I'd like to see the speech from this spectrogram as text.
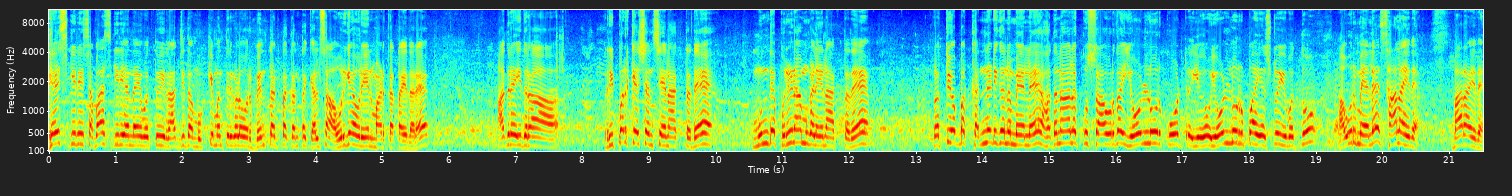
ಭೇಷ್ಗಿರಿ ಸಭಾಸ್ಗಿರಿಯನ್ನು ಇವತ್ತು ಈ ರಾಜ್ಯದ ಮುಖ್ಯಮಂತ್ರಿಗಳು ಅವ್ರು ಬೆಂತಡ್ತಕ್ಕಂಥ ಕೆಲಸ ಅವ್ರಿಗೆ ಅವ್ರು ಏನು ಮಾಡ್ಕೊತಾ ಇದ್ದಾರೆ ಆದರೆ ಇದರ ರಿಪರ್ಕೇಷನ್ಸ್ ಏನಾಗ್ತದೆ, ಮುಂದೆ ಪರಿಣಾಮಗಳೇನಾಗ್ತದೆ ಪ್ರತಿಯೊಬ್ಬ ಕನ್ನಡಿಗನ ಮೇಲೆ ಹದಿನಾಲ್ಕು ಸಾವಿರದ ಏಳ್ನೂರು ಕೋಟಿ, ಏಳ್ನೂರು ರೂಪಾಯಿಯಷ್ಟು ಇವತ್ತು ಅವ್ರ ಮೇಲೆ ಸಾಲ ಇದೆ, ಭಾರ ಇದೆ.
